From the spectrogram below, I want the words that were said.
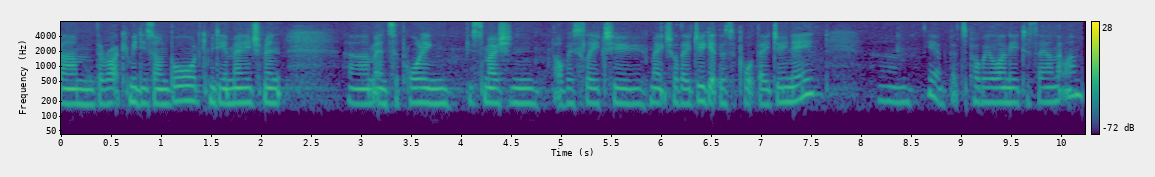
um, the right committees on board, committee of management, um, and supporting this motion, obviously, to make sure they do get the support they do need. Um, yeah, that's probably all I need to say on that one.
